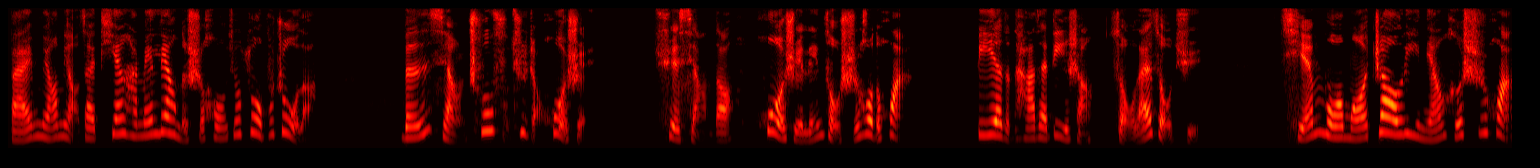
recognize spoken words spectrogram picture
白淼淼在天还没亮的时候就坐不住了，本想出府去找祸水，却想到祸水临走时候的话，憋得他在地上走来走去。钱嬷嬷、赵丽娘和诗画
